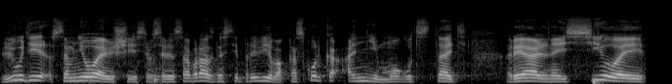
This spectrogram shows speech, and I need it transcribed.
люди, сомневающиеся в целесообразности прививок, насколько они могут стать реальной силой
